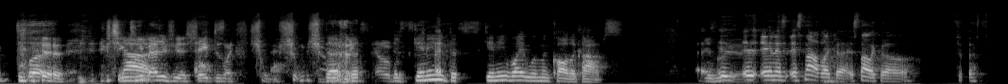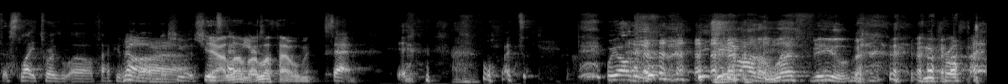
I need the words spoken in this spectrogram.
But if she, Nah. can you imagine if she was shaped just like shoom, shoom, shoom, The, the, the skinny the skinny white women call the cops. It, it, and it's, it's not like a it's not like a, a slight towards uh, fat people. No, at all, but uh, she, she Yeah, I was love I love fat women. Sad. what? We all. He came out of left field. we profile.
